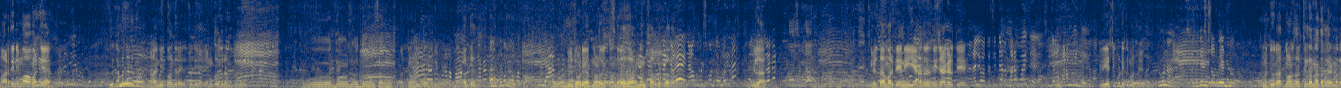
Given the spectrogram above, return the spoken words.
ಮಾರ್ತಿ ನಿಮ್ಮವ ಮಾರ್ತಿ ಜಮ ಅಣ್ಣ ನೀ ತೊಂದಿರ ಇದು ಜೋಡಿ ಹೆಂಗ್ ತೊಂದಿರಣ್ಣ ಜೋಡಿ ಹದಿನೇಳು ಹದಿನೇಳು ಸಾವಿರ ಹದಿನೇಳು ತೊಂದಿರಿ ಅದು ಈ ಜೋಡಿ ಹದಿನೇಳು ತೊಂದ್ರೆ ಅದು ಹನ್ನೊಂದು ಸಾವಿರ ರೂಪಾಯಿ ಕೇಳೋದು ನಾವು ಬಿಡಿಸ್ಕೊಡ್ತೇವೆ ಮರಿನ ಇಲ್ಲ ಹೇಳ್ತಾ ಮಾಡ್ತೀಯ ನೀ ಏನಾದ್ರು ನಿಜ ಹೇಳ್ತಿ? ಅಲ್ಲಿ ಇವತ್ತು ಸಿದ್ದಣ್ಣ ಪರಮ ಹೋಯ್ತೆ ಸಿದ್ದಣ್ಣ ಪರಮ ಹೋಯ್ತೆ ಇದು ಎಷ್ಟು ಕೊಡೈತಿ ಮತ್ತೆ? ಇವನ ಹದಿನೆಂಟು ಸಾವಿರದ ಎಂಟುನೂರು. ಮತ್ತೆ ಇವ್ರು ಹದಿನೇಳು ಸಾವಿರ ಚಿಲ್ಲರ ಅಂತಾರಲ್ಲ ಎಣ್ಣರ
